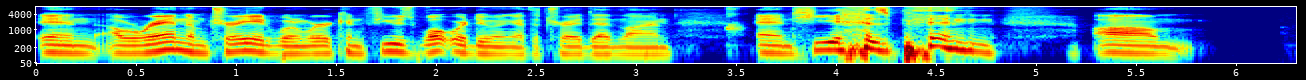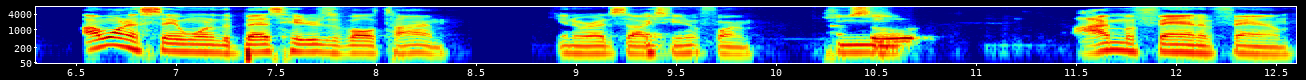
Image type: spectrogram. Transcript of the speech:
in a random trade when we're confused what we're doing at the trade deadline, and he has been, um, I want to say one of the best hitters of all time in a Red Sox uniform. He, Absolutely. I'm a fan of Pham.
